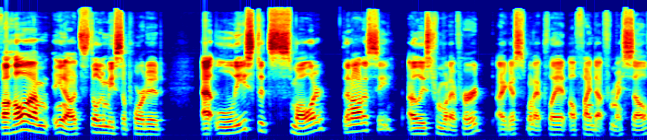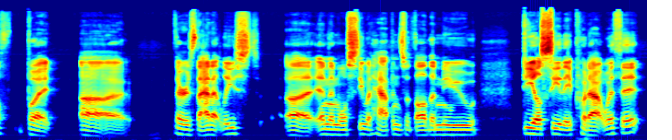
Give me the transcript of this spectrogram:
valhalla i'm you know it's still gonna be supported at least it's smaller than odyssey at least from what i've heard i guess when i play it i'll find out for myself but uh there's that at least uh and then we'll see what happens with all the new dlc they put out with it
